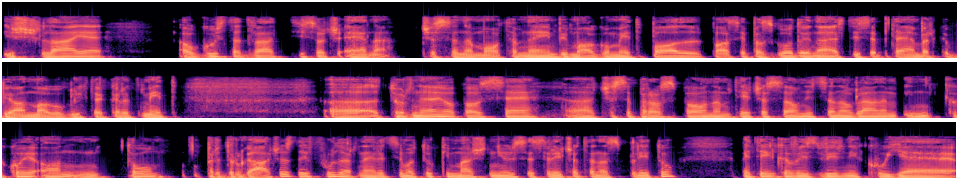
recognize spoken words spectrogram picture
išla je avgusta 2001, če se ne motim, ne, in bi mogel imeti pol, pa se je pa zgodil 11. september, ki bi on mogel glih takrat imeti uh, turnejo, pa vse, uh, če se prav spomnim te časovnice, no, glavnem, in kako je on to predrugačil, zdaj fuler, ne recimo tukaj imaš news, se srečate na spletu, medtem ko v izvirniku je.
